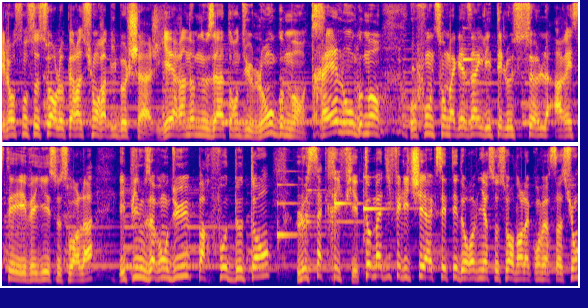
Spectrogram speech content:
Et lançons ce soir l'opération rabibochage. Hier, un homme nous a attendu longuement, très longuement, au fond de son magasin. Il était le seul à rester éveillé ce soir-là. Et puis nous avons dû, par faute de temps, le sacrifier. Thomas Di Felice a accepté de revenir ce soir dans la conversation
